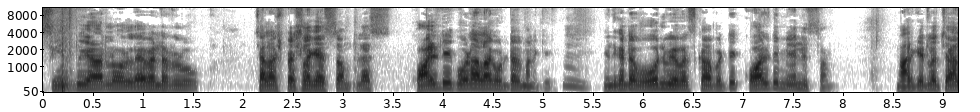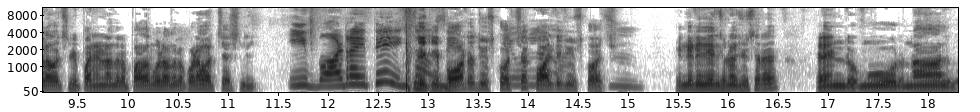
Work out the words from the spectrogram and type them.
సిబిఆర్లో లెవెండర్లు చాలా స్పెషల్గా ఇస్తాం ప్లస్ క్వాలిటీ కూడా అలాగే ఉంటుంది మనకి. ఎందుకంటే ఓన్ వ్యూవర్స్ కాబట్టి క్వాలిటీ మెయిన్ ఇస్తాం. మార్కెట్లో చాలా వచ్చినాయి పన్నెండు వందలు పదమూడు వందలు కూడా వచ్చేసినాయి. ఈ బార్డర్ అయితే మీకు ఈ బార్డర్ చూసుకోవచ్చా? క్వాలిటీ చూసుకోవచ్చు. ఎన్ని డిజైన్స్ ఉన్నాయి చూసారా? రెండు మూడు నాలుగు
